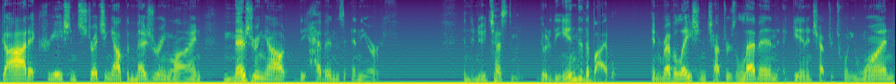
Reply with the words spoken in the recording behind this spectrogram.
God at creation stretching out the measuring line, measuring out the heavens and the earth. In the New Testament, go to the end of the Bible, in Revelation chapters 11, again in chapter 21,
